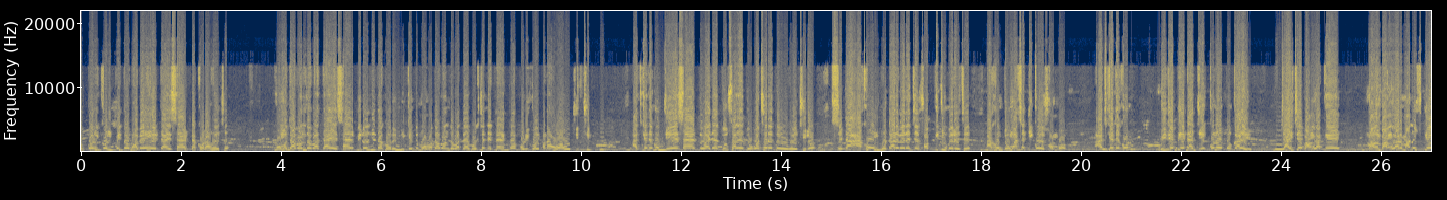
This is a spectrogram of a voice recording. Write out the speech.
অপরিকল্পিত ভাবেই এটা এসআইআরটা করা হয়েছে। মমতা বন্দ্যোপাধ্যায় এসআইয়ের বিরোধিতা করেননি কিন্তু মমতা বন্দ্যোপাধ্যায় বলছেন এটা একটা পরিকল্পনা হওয়া উচিত ছিল। আজকে দেখুন যে এসআইআর দু হাজার দু সালে দু বছরে তো হয়েছিল। সেটা এখন ভোটার বেড়েছে, সবকিছু বেড়েছে। এখন দু মাসে কি করে সম্ভব? আজকে দেখুন বিজেপি এটা যে কোনো প্রকারে চাইছে বাংলাকে বাংলার মানুষকে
